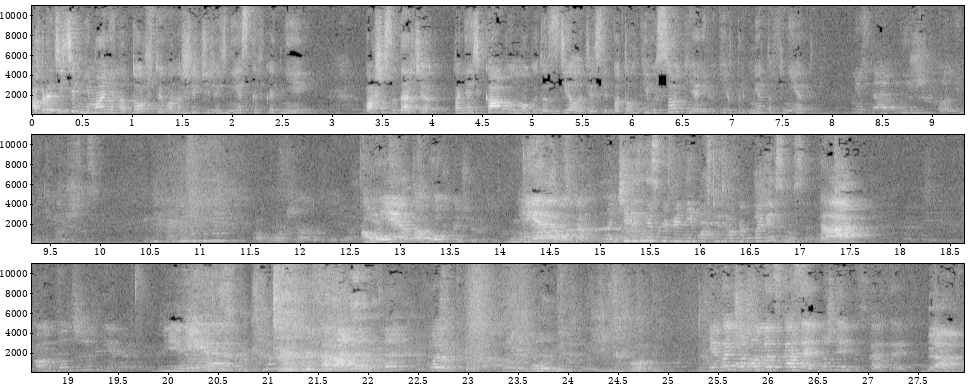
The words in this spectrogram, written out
Обратите внимание на то, что его нашли через несколько дней. Ваша задача понять, как он мог это сделать, если потолки высокие, а никаких предметов нет. Не знаю, мы же холодильник решится. А окна, там окна еще вроде. Нет, Ольга. А через несколько дней после того, как повесился? Да. Он был жив, нет? Нет. Я хочу вам подсказать. Можно им подсказать? Да.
